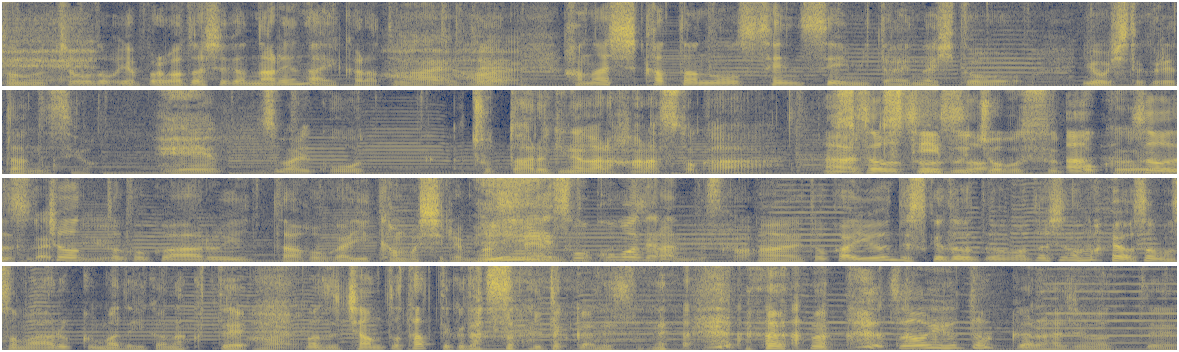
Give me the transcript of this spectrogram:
そのちょうどやっぱり私が慣れないからということで、はいはい。話し方の先生みたいな人を用意してくれたんですよ。へえつまりこうちょっと歩きながら話すとかあそうそうそう。スティーブ・ジョブスっぽくあそうです。ちょっとここ歩いた方がいいかもしれませんえー、そこまでなんですか、はい、とか言うんですけど私の場合はそもそも歩くまで行かなくて、はい。まずちゃんと立ってくださいとかですね。そういうとこから始まって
